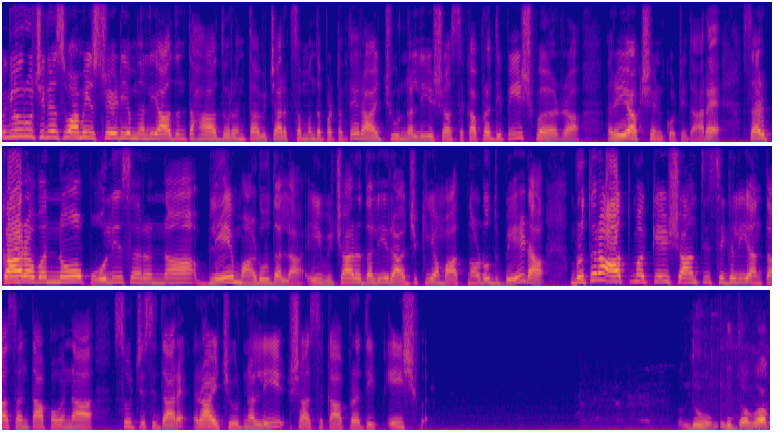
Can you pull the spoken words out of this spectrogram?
ಬೆಂಗಳೂರು ಚಿನ್ನಸ್ವಾಮಿ ಸ್ಟೇಡಿಯಂನಲ್ಲಿ ಆದಂತಹ ದುರಂತ ವಿಚಾರಕ್ಕೆ ಸಂಬಂಧಪಟ್ಟಂತೆ ರಾಯಚೂರಿನಲ್ಲಿ ಶಾಸಕ ಪ್ರದೀಪೇಶ್ವರ್ ರಿಯಾಕ್ಷನ್ ಕೊಟ್ಟಿದ್ದಾರೆ. ಸರ್ಕಾರವನ್ನು ಪೊಲೀಸರನ್ನ ಬ್ಲೇಮ್ ಮಾಡುವುದಲ್ಲ, ಈ ವಿಚಾರದಲ್ಲಿ ರಾಜಕೀಯ ಮಾತನಾಡೋದು ಬೇಡ, ಮೃತರ ಆತ್ಮಕ್ಕೆ ಶಾಂತಿ ಸಿಗಲಿ ಅಂತ ಸಂತಾಪವನ್ನ ಸೂಚಿಸಿದ್ದಾರೆ ರಾಯಚೂರಿನಲ್ಲಿ ಶಾಸಕ ಪ್ರದೀಪ್ ಈಶ್ವರ್ ಒಂದು ಖಂಡಿತವಾಗೂ ಆ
